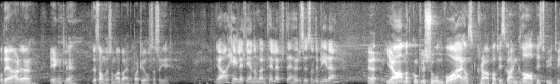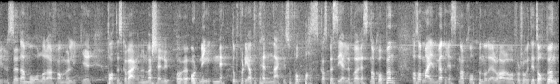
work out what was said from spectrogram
Og det er det egentlig det samme som Arbeiderpartiet også sier. Ja, helhetlig gjennomgang, Tellef. Det høres ut som det blir det. Eh, Ja, men konklusjonen vår er ganske klar på at vi skal ha en gradvis utvidelse der målet der framme ligger på at det skal være en universell ordning. Nettopp fordi at tennene er ikke så forbaska spesielle fra resten av kroppen. Altså Mener vi at resten av kroppen og det du har for så vidt i toppen,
